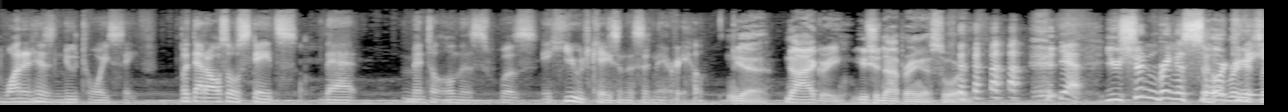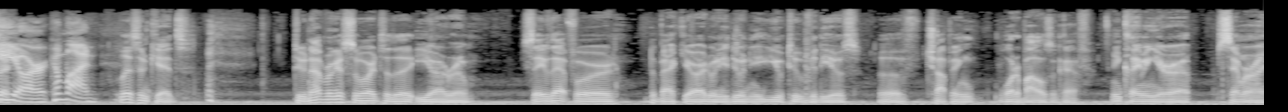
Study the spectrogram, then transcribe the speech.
wanted his new toy safe. But that also states that mental illness was a huge case in this scenario. Yeah. No, I agree. You should not bring a sword. yeah, you shouldn't bring a sword bring to the sword. ER. Come on. Listen, kids. Do not bring a sword to the ER room. Save that for the backyard when you're doing your YouTube videos of chopping water bottles in half. and claiming you're a samurai.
